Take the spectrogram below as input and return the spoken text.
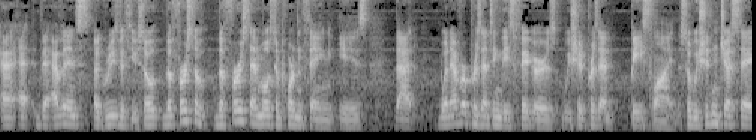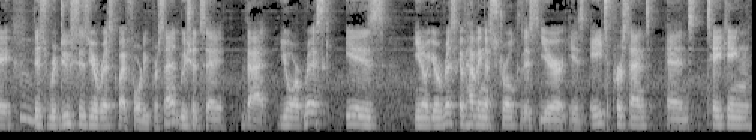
uh, uh, the evidence agrees with you. So the first of the first and most important thing is that whenever presenting these figures, we should present baseline. So we shouldn't just say this reduces your risk by 40%. We should say that your risk is you know your risk of having a stroke this year is 8% and taking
